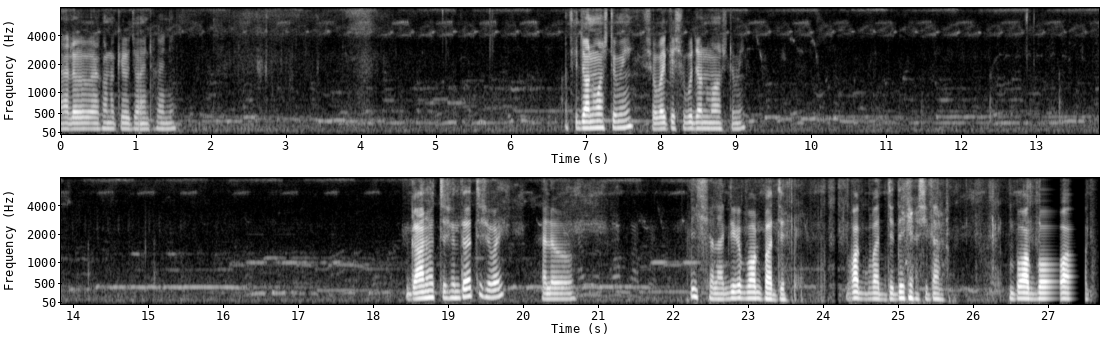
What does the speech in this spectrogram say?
হ্যালো, এখনও কেউ জয়েন্ট হয়নি। আজকে জন্মাষ্টমী, সবাইকে শুভ জন্মাষ্টমী। গান হচ্ছে, শুনতে পাচ্ছি সবাই? হ্যালো। ইশালা এক জায়গায় বক বাজছে। বক বাজছে, দেখে আসি তার বক বক।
